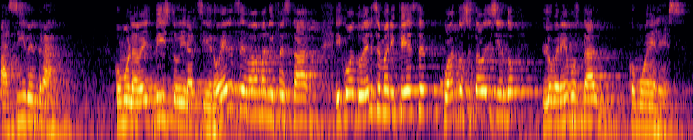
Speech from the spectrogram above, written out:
así vendrá como la habéis visto ir al cielo. Él se va a manifestar y cuando Él se manifieste, cuando se estaba diciendo, lo veremos tal como Él es.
